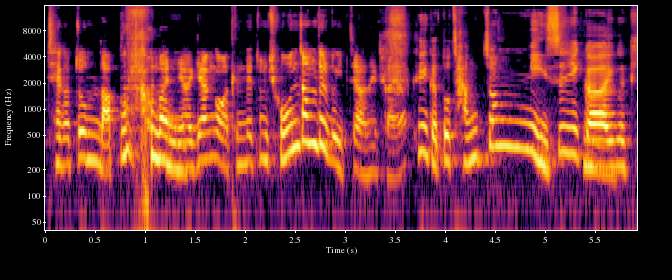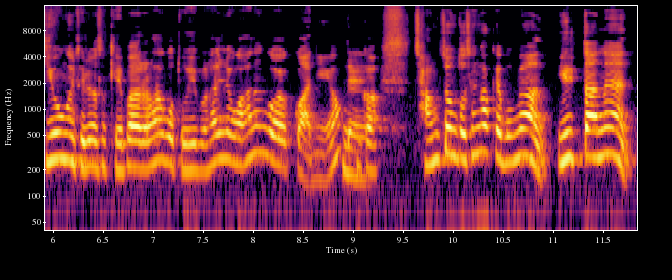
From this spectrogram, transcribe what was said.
제가 좀 나쁜 것만 이야기한 것 같은데 좀 좋은 점들도 있지 않을까요? 그러니까 또 장점이 있으니까 음. 이걸 비용을 들여서 개발을 하고 도입을 하려고 하는 걸 거 아니에요? 네. 그러니까 장점도 생각해 보면 일단은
